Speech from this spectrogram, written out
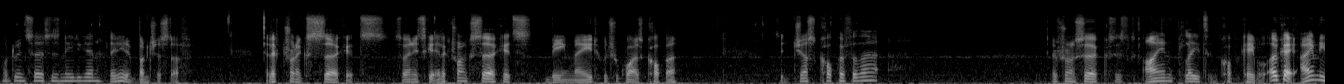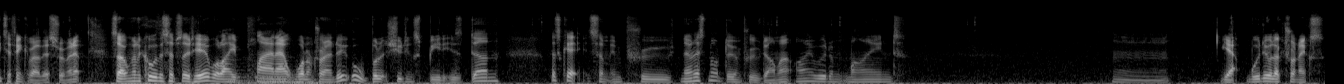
What do inserters need again? They need a bunch of stuff. Electronic circuits. So I need to get electronic circuits being made, which requires copper. Is it just copper for that? Electronic circuits, iron plate, and copper cable. Okay, I need to think about this for a minute. So I'm going to call this episode here while I plan out what I'm trying to do. Ooh, bullet shooting speed is done. Let's get some improved... No, let's not do improved armor. I wouldn't mind... Hmm... Yeah, we'll do electronics.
